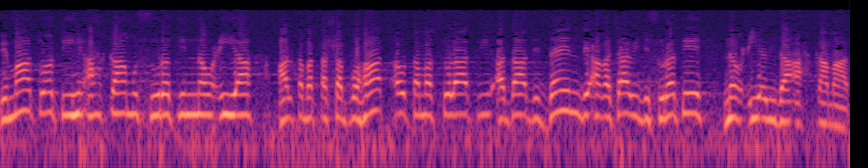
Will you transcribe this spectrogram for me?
بما تعطیه احکام الصورة النوعیه هلته به تشبهات او تمثلات وی ادا دی دین دی هغه چا وی دی صورت نوعیه وی دا احکامات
